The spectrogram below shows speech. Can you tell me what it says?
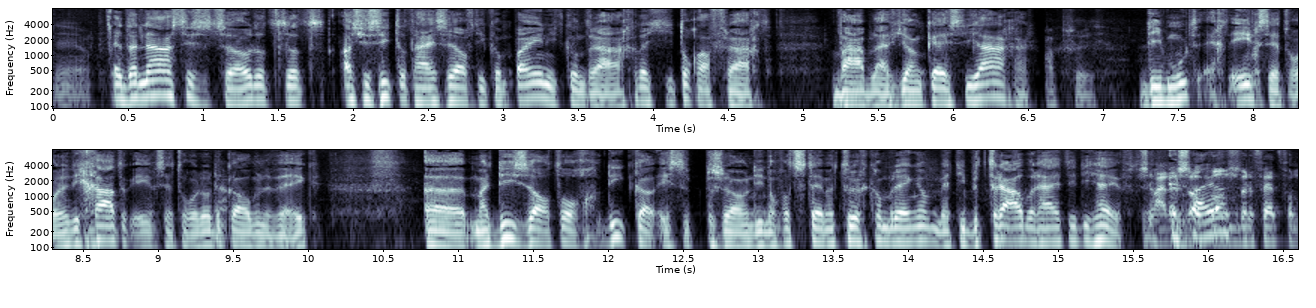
Dus, eh, En daarnaast is het zo dat, dat als je ziet dat hij zelf die campagne niet kan dragen... dat je je toch afvraagt, waar blijft Jan Kees de Jager? Absoluut. die moet echt ingezet worden. Die gaat ook ingezet worden door de komende week. Uh, maar die, zal toch, die kan, is de persoon die nog wat stemmen terug kan brengen... met die betrouwbaarheid die hij heeft. Maar dat is ook wel een brevet van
